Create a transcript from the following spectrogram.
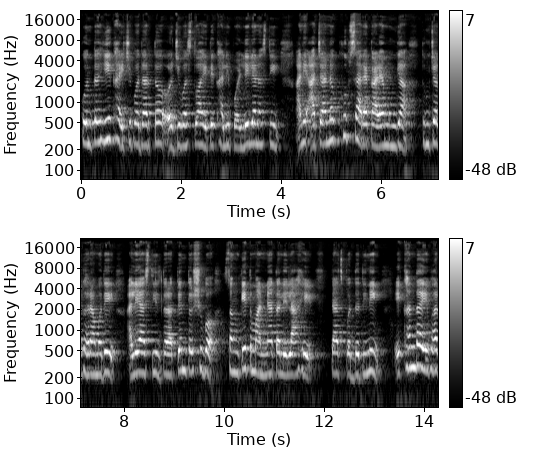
कोणतंही खायचे पदार्थ जी वस्तू आहे ते खाली पडलेल्या नसतील आणि अचानक खूप साऱ्या काळ्या मुंग्या तुमच्या घरामध्ये आल्या असतील तर अत्यंत शुभ संकेत मानण्यात आलेला आहे. त्याच पद्धतीने एखादा व्यवहार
